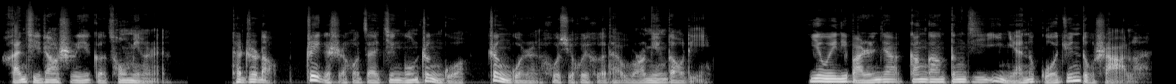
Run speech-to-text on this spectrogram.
韩启章是一个聪明人，他知道这个时候再进攻郑国郑国人或许会和他玩命到底，因为你把人家刚刚登基一年的国君都杀了，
